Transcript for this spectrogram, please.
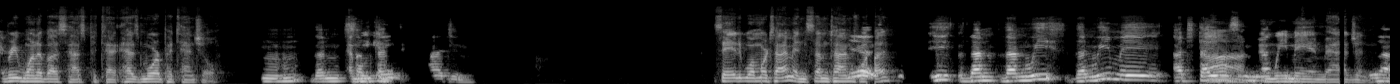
Every one of us has potential, has more potential. Mm-hmm. Than sometimes can, imagine. Say it one more time. And sometimes yes. what? Than than we than we may at times. Ah, and we may imagine. Yeah.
